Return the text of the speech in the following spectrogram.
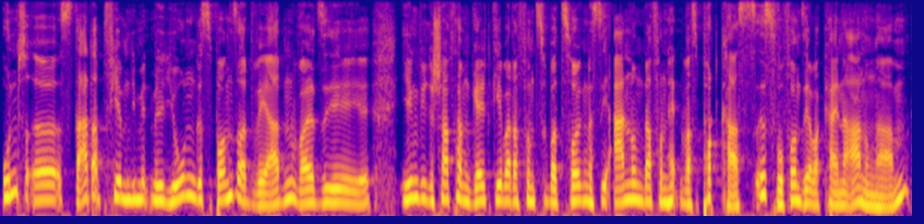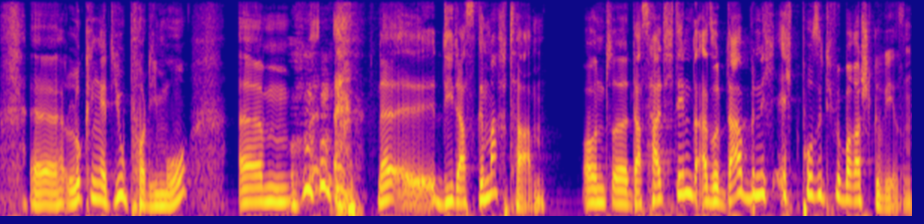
und äh, Startup-Firmen, die mit Millionen gesponsert werden, weil sie irgendwie geschafft haben, Geldgeber davon zu überzeugen, dass sie Ahnung davon hätten, was Podcasts ist, wovon sie aber keine Ahnung haben. Äh, looking at you, Podimo. Ähm, ne, äh, die das gemacht haben. Und äh, das halte ich denen, also da bin ich echt positiv überrascht gewesen.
